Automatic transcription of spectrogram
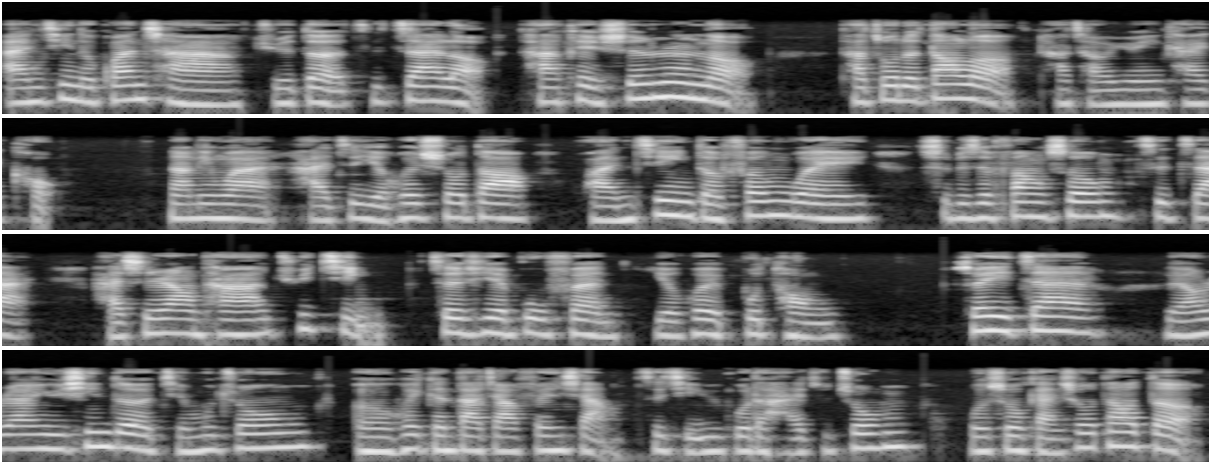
安静的观察，觉得自在了，他可以胜任了，他做得到了，他才会愿意开口。那另外，孩子也会受到环境的氛围，是不是放松自在，还是让他拘谨，这些部分也会不同。所以在了然于心的节目中，呃，会跟大家分享自己遇过的孩子中，我所感受到的，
